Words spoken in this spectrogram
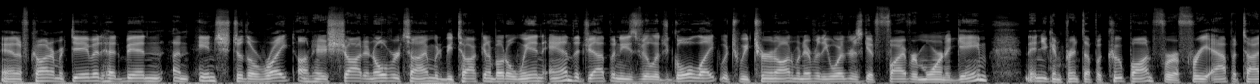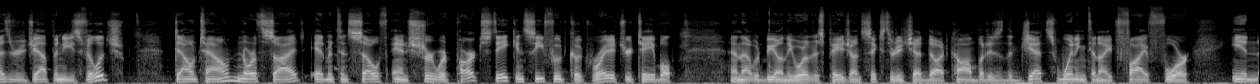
And if Connor McDavid had been an inch to the right on his shot in overtime, we'd be talking about a win and the Japanese Village goal light, which we turn on whenever the Oilers get five or more in a game. Then you can print up a coupon for a free appetizer to Japanese Village. Downtown, North Side, Edmonton South, and Sherwood Park. Steak and seafood cooked right at your table. And that would be on the Oilers page on 630ched.com. But is the Jets winning tonight 5 4 in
